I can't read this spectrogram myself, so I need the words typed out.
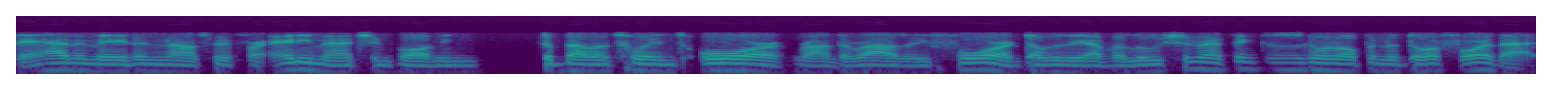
They haven't made an announcement for any match involving the Bella Twins or Ronda Rousey for WWE Evolution. I think this is going to open the door for that.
